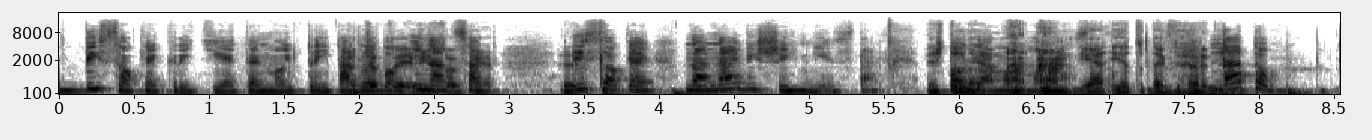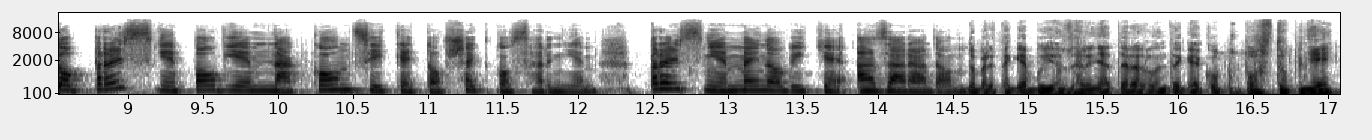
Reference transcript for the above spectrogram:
vysoké krytie, ten môj prípad. A čo lebo to je ináč vysoké? sa vysoké na najvyšších miestach. Vieš to, podľa no, môjho názoru. ja, ja to tak zhrním. Na to, to presne poviem na konci, keď to všetko shrniem. Presne, menovite a za radom. Dobre, tak ja budem zhrňať teraz len tak ako postupne,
